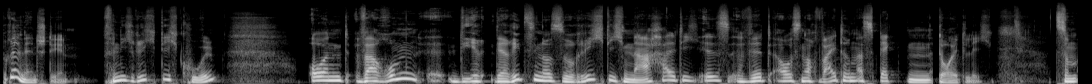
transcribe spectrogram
Brillen entstehen. Finde ich richtig cool. Und warum äh, die, der Rizinus so richtig nachhaltig ist, wird aus noch weiteren Aspekten deutlich. Zum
